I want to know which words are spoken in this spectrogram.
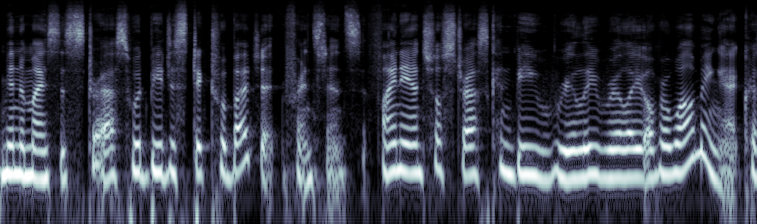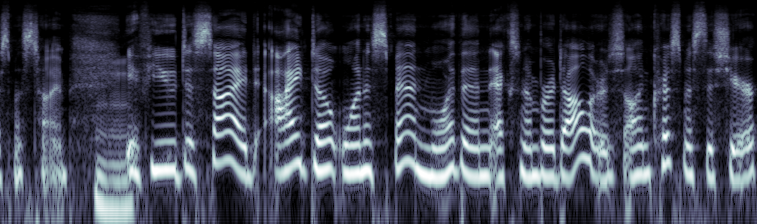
minimize the stress would be to stick to a budget, for instance. Financial stress can be really, really overwhelming at Christmas time. If you decide, I don't want to spend more than X number of dollars on Christmas this year,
